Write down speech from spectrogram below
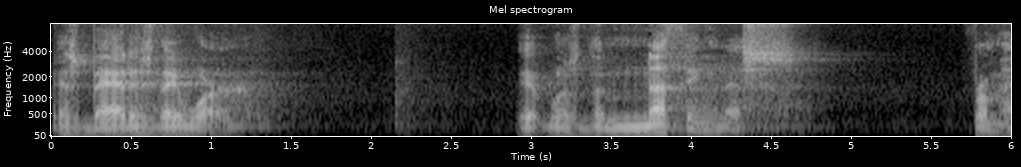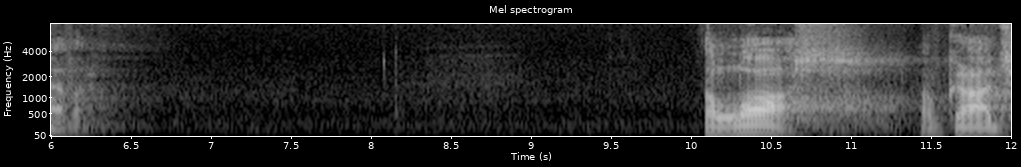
as bad as they were, it was the nothingness from heaven. The loss of God's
